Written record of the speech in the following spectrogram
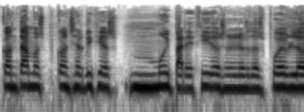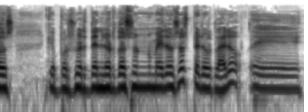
contamos con servicios muy parecidos en los dos pueblos, que por suerte en los dos son numerosos, pero claro, eh,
